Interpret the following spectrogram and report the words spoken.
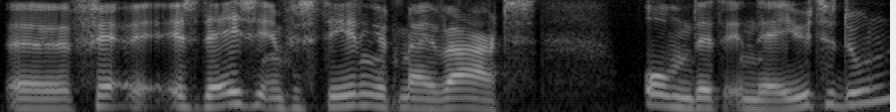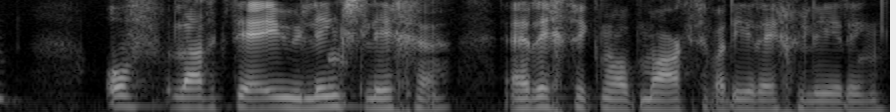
uh, is deze investering het mij waard om dit in de EU te doen? Of laat ik de EU links liggen en richt ik me op markten waar die regulering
